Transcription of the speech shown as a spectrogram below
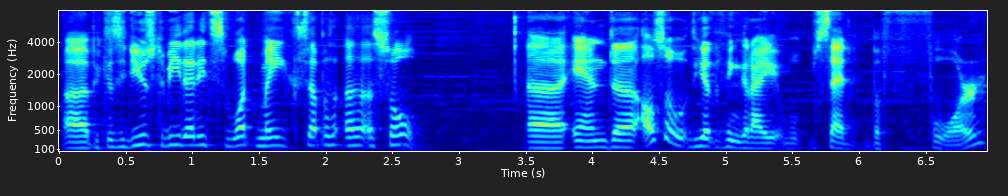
Because it used to be that it's what makes up a, a soul. And also, the other thing that I said before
